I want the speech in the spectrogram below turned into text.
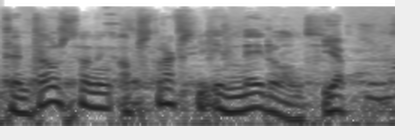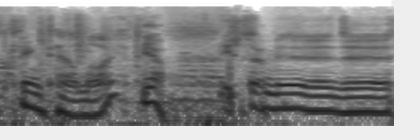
tentoonstelling Abstractie in Nederland. Ja. Klinkt heel mooi. Ja. Is de, de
